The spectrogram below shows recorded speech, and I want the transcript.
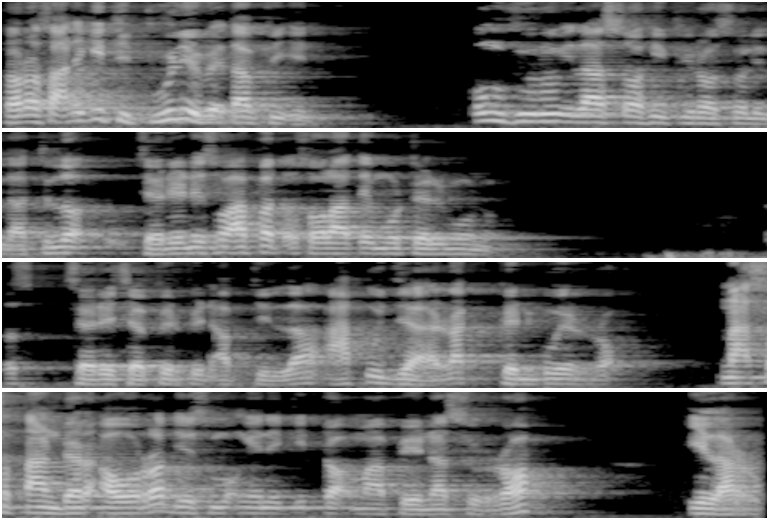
Terus saat ini dibully mbek tabiin. Ungzuru ila sahibi Rasulillah. Delok jarene sahabat kok salate model ngono. Terus jari Jabir bin Abdullah, aku jarak ben kowe roh. Nak standar aurat ya semuk ngene iki tok mabena surah ilar.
